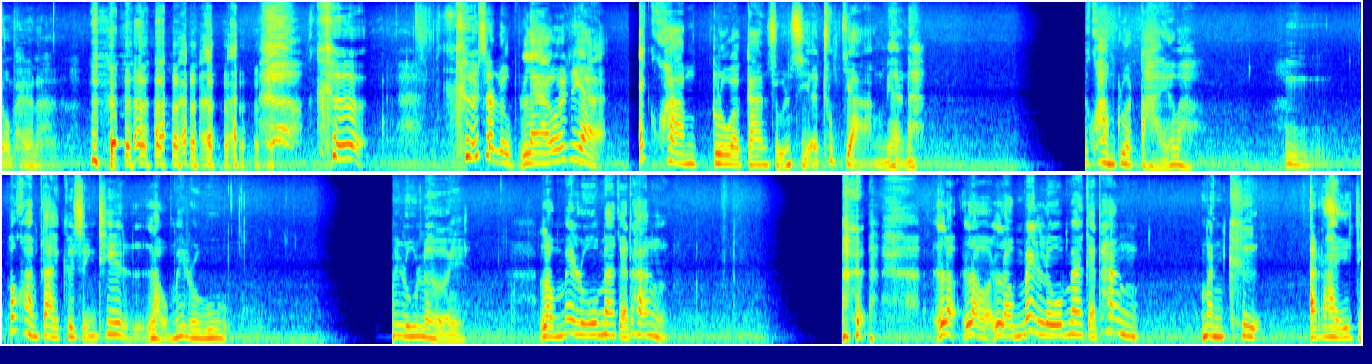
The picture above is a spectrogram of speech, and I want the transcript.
ยอมแพ้แล้วฮะคือ คือสรุปแล้วเนี่ยไอ้ ความกลัวการสูญเสียทุกอย่างเนี่ยนะคือความกลัวตายหรือเปล่าอืมเพราะความตายคือสิ่งที่เราไม่รู้ ไม่รู้เลย เราไม่รู้แม้กระทั่ง เราเราเราไม่รู้แม้กระทั่ง มันคืออะไรจ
